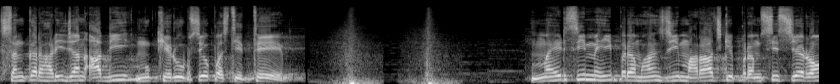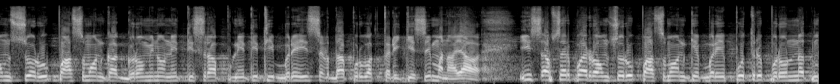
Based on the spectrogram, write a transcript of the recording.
शंकर हरिजन आदि मुख्य रूप से उपस्थित थे महर्षि में ही परमहंस जी महाराज के परम शिष्य राम स्वरूप पासवान का ग्रामीणों ने तीसरा पुण्यतिथि बड़े ही श्रद्धापूर्वक तरीके से मनाया। इस अवसर पर राम स्वरूप पासवान के बड़े पुत्र प्रोन्नत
